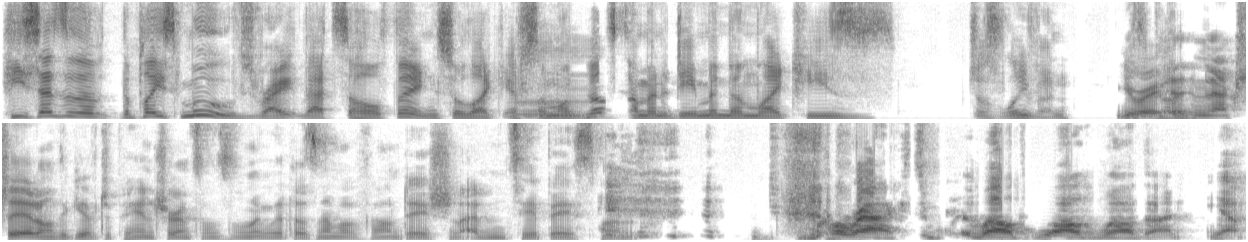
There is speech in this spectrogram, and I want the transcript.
he says the the place moves right. That's the whole thing. So like if someone Mm. does summon a demon, then like he's just leaving. You're right. good. And actually, I don't think you have to pay insurance on something that doesn't have a foundation. I didn't see a basement. Correct. Well, well, well done. Yeah.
